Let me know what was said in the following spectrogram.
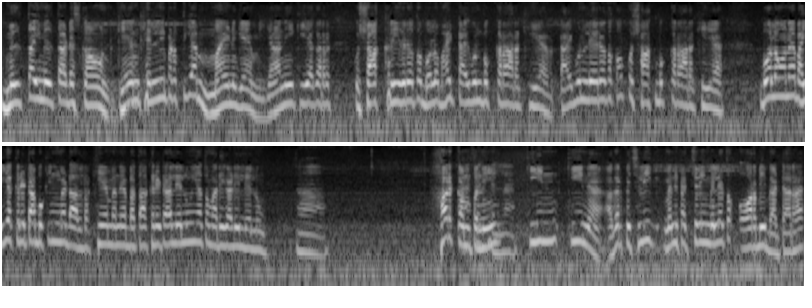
मिलता ही मिलता डिस्काउंट गेम खेलनी पड़ती है माइंड गेम यानी कि अगर कुशाक खरीद रहे हो तो बोलो भाई टाइगुन बुक करा रखी है। टाइगुन ले रहे हो तो कहो कुशाक बुक करा रखी है। बोलो उन्हें भैया क्रेटा बुकिंग में डाल रखी है। मैंने बता क्रेटा ले लूँ या तुम्हारी गाड़ी ले लूँ? हाँ। हर कंपनी कीन कीन है। अगर पिछली मैन्युफैक्चरिंग मिले तो और भी बेटर है।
